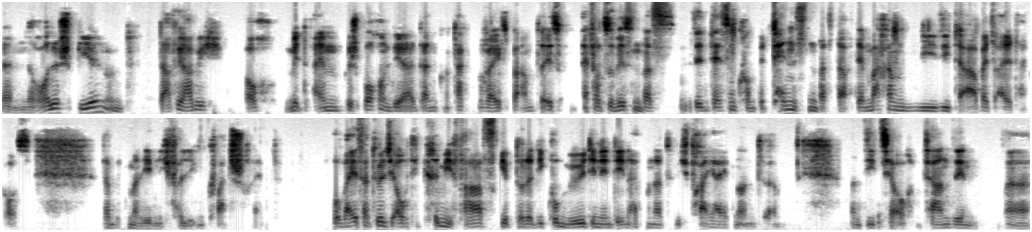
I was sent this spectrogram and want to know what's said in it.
ähm, eine Rolle spielen und dafür habe ich auch mit einem gesprochen, der dann Kontaktbereichsbeamter ist, einfach zu wissen, was sind dessen Kompetenzen, was darf der machen, wie sieht der Arbeitsalltag aus, damit man eben nicht völligen Quatsch schreibt. Wobei es natürlich auch die Krimi-Farce gibt oder die Komödien, in denen hat man natürlich Freiheiten und äh, man sieht es ja auch im Fernsehen, äh,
